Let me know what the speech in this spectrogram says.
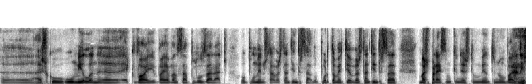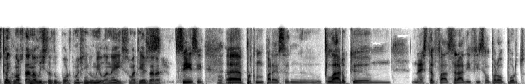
Uh, acho que o, o Milan é que vai, vai avançar pelo Zaracho, ou pelo menos está bastante interessado. O Porto também esteve bastante interessado, mas parece-me que neste momento não vai. Ah, neste momento não está na lista do Porto, mas sim do Milan, é isso, Matias Zaracho. Sim, sim, okay. porque me parece claro que. Um, nesta fase será difícil para o Porto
